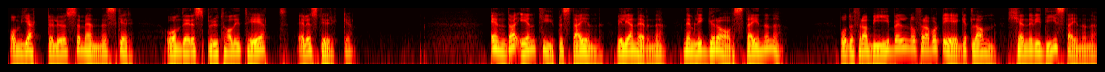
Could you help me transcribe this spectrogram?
om hjerteløse mennesker og om deres brutalitet eller styrke. Enda en type stein vil jeg nevne, nemlig gravsteinene. Både fra Bibelen og fra vårt eget land kjenner vi de steinene.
